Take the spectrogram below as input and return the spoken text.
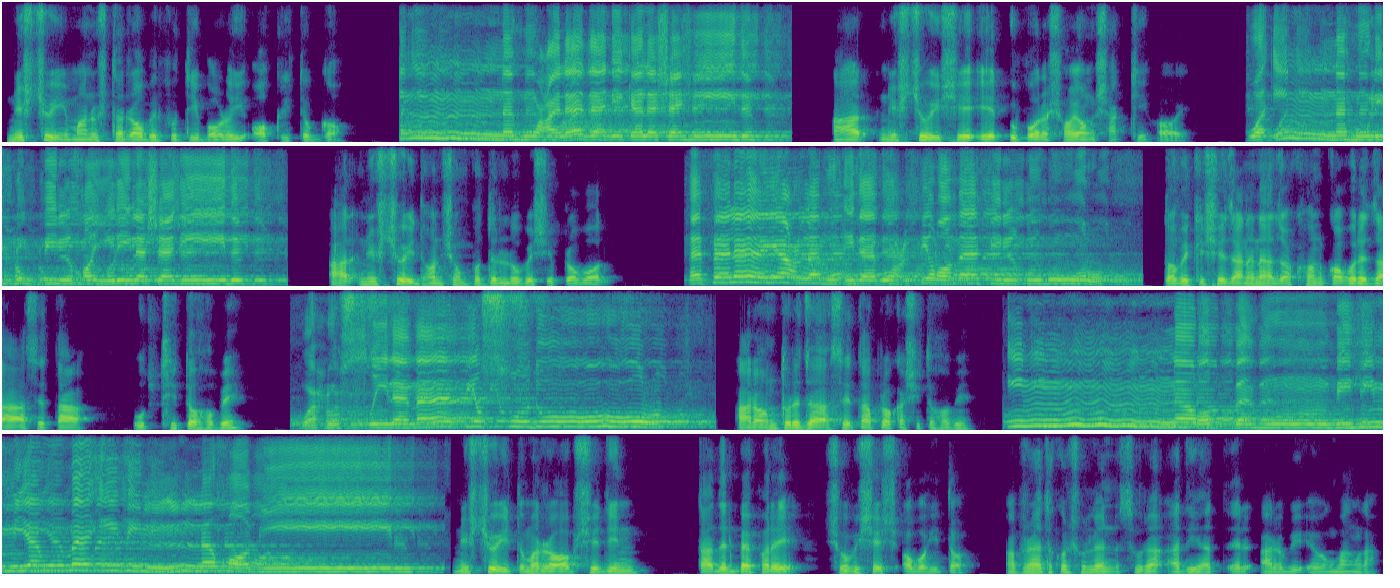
নিশ্চয়ই মানুষ তার রবের প্রতি বড়ই অকৃতজ্ঞ إنه على ذلك لشهيد আর নিশ্চয়ই সে এর উপর স্বয়ং সাক্ষী হয় وإنه لحب الخير لشديد আর নিশ্চয়ই ধন সম্পদের লোভে সে প্রবল أفلا يعلم إذا بعثر ما في القبور তবে কি সে জানে না যখন কবরে যা আছে তা উত্থিত হবে وحصل ما في الصدور আর অন্তরে যা আছে তা প্রকাশিত হবে। নিশ্চয়ই তোমার রব সেদিন তাদের ব্যাপারে সবিশেষ অবহিত। আপনারা এতক্ষণ শুনলেন সুরা আদিয়াত এর আরবি এবং বাংলা।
